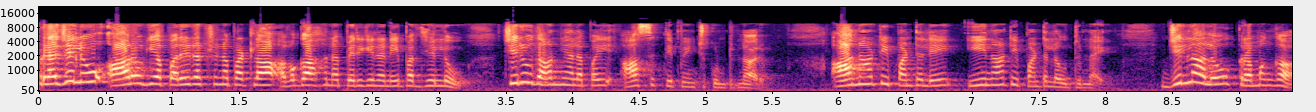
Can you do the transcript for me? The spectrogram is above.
ప్రజలు ఆరోగ్య పరిరక్షణ పట్ల అవగాహన పెరిగిన నేపథ్యంలో చిరుధాన్యాలపై ఆసక్తి పెంచుకుంటున్నారు. ఆనాటి పంటలే ఈనాటి పంటలవుతున్నాయి. జిల్లాలో క్రమంగా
